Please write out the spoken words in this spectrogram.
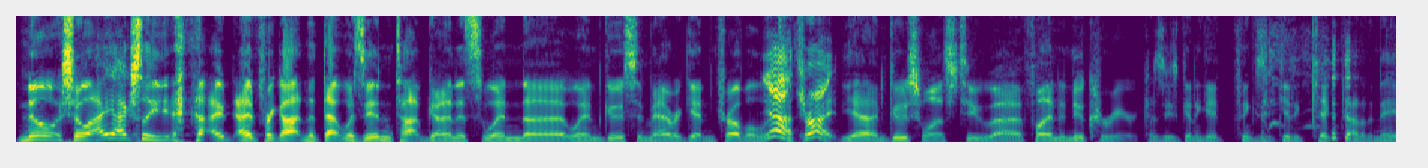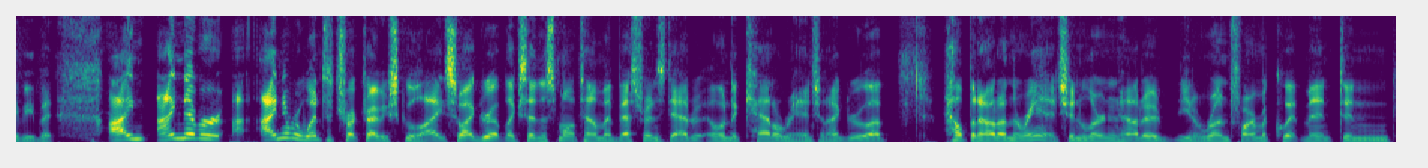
No, so I actually I, I'd forgotten that that was in Top Gun. It's when uh, when Goose and Maverick get in trouble. Yeah, that's right. Yeah, and Goose wants to uh, find a new career because he's going to get thinks he's getting kicked out of the Navy. But I I never I never went to truck driving school. I so I grew up like I said in a small town. My best friend's dad owned a cattle ranch, and I grew up helping out on the ranch and learning how to you know run farm equipment and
